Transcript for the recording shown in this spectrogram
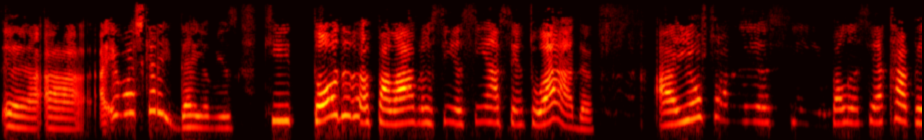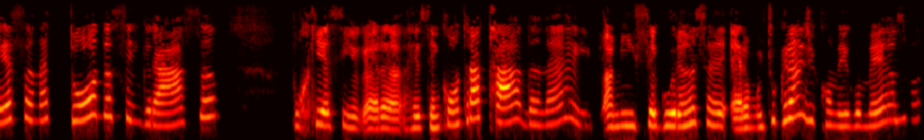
é, a, a, eu acho que era a ideia mesmo, que toda a palavra assim, assim, é acentuada. Aí eu falei assim, balancei a cabeça, né, toda sem graça, porque assim, era recém-contratada, né? E a minha insegurança era muito grande comigo mesma.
